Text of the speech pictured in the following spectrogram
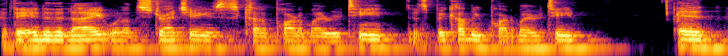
at the end of the night when I'm stretching. It's just kind of part of my routine. It's becoming part of my routine, and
